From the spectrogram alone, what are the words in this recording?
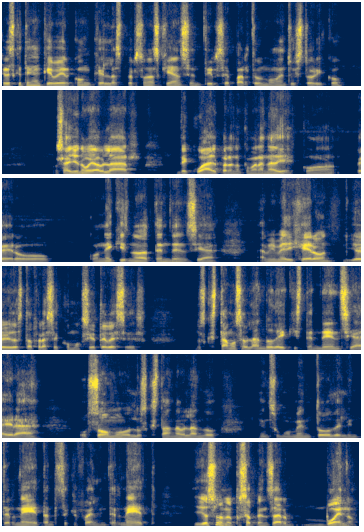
¿Crees que tenga que ver con que las personas quieran sentirse parte de un momento histórico? O sea, yo no voy a hablar de cuál para no quemar a nadie, pero con X nueva tendencia, a mí me dijeron, y he oído esta frase como siete veces, los que estamos hablando de X tendencia era o somos los que estaban hablando en su momento del Internet, antes de que fuera el Internet. Y yo solo me puse a pensar, bueno,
